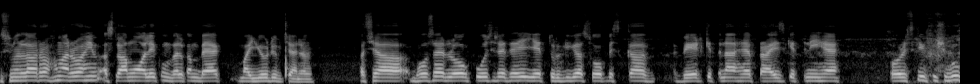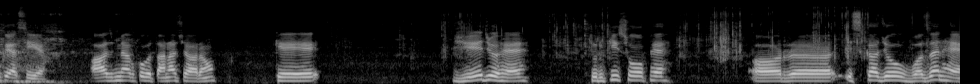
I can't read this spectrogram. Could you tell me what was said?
बसमीम अस्सलाम वालेकुम welcome back my YouTube channel. अच्छा बहुत सारे लोग पूछ रहे थे ये तुर्की का सोप, इसका वेट कितना है, प्राइस कितनी है और इसकी खुशबू कैसी है। आज मैं आपको बताना चाह रहा हूँ कि ये जो है, तुर्की सोप है और इसका जो वज़न है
